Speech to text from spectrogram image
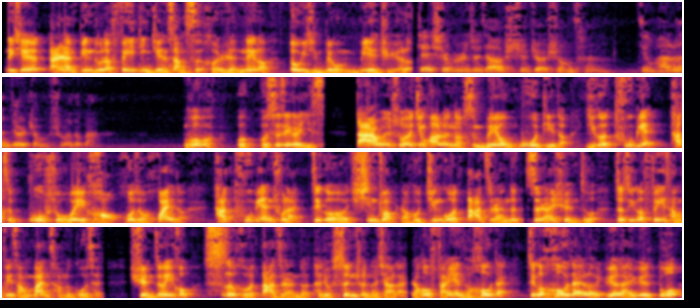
那些感染病毒的非顶尖丧尸和人类呢，都已经被我们灭绝了。这是不是就叫适者生存？进化论就是这么说的吧？不不不，不是这个意思。达尔文说的进化论呢，是没有目的的一个突变，它是不所谓好或者坏的，它突变出来这个性状，然后经过大自然的自然选择，这是一个非常非常漫长的过程。选择以后适合大自然的，它就生存了下来，然后繁衍的后代，这个后代呢越来越多，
